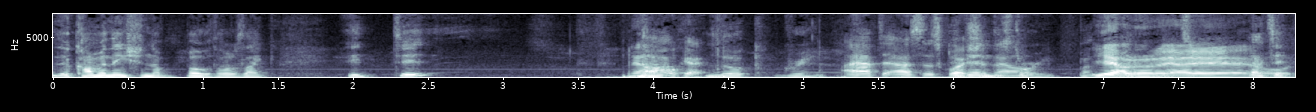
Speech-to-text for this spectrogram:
the combination of both. I was like, it did Now, not okay. look great. I have to ask this And question then the now. story. But Yeah, yeah, no, no, that's yeah, it. yeah, yeah. That's it.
